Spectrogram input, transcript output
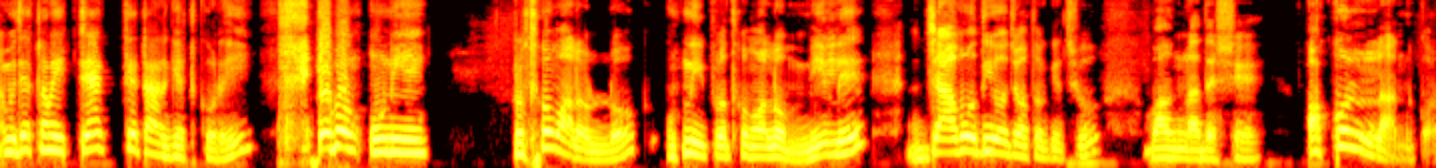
আমি দেখলাম এই ট্যাগকে টার্গেট করেই, এবং উনি প্রথম আলোর লোক, উনি প্রথম আলো মিলে যাবতীয় যত কিছু বাংলাদেশে অকল্যাণকর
